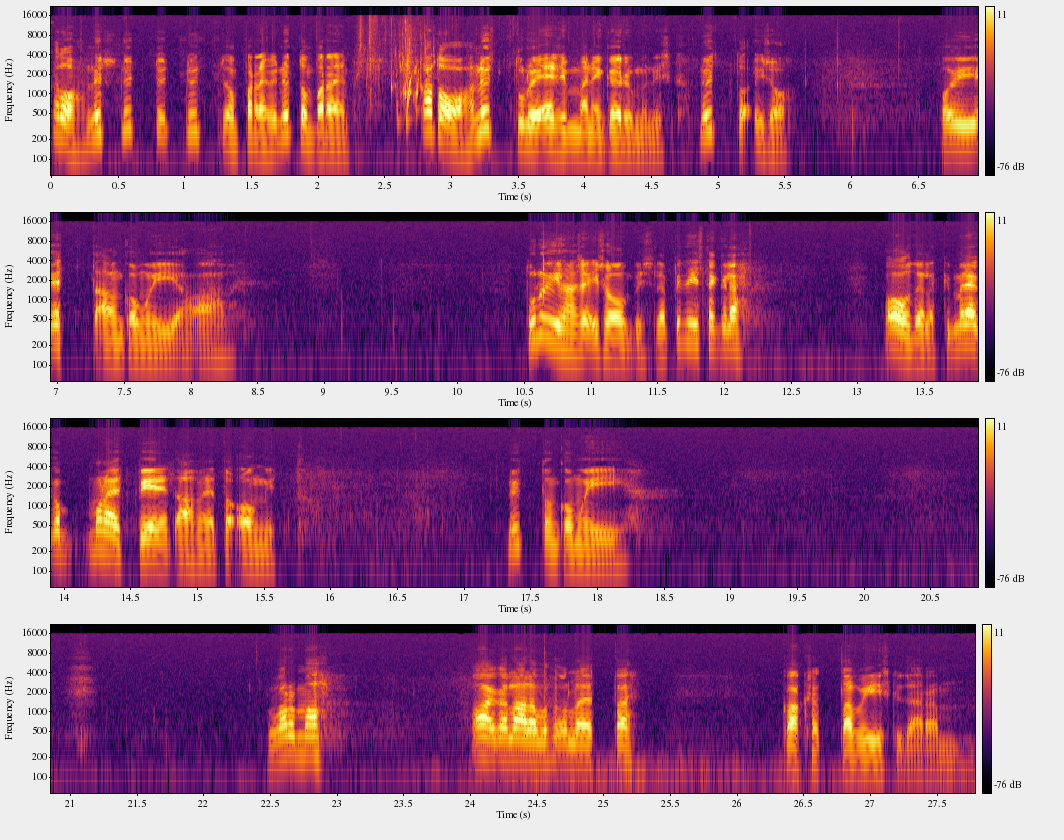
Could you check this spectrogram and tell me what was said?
Kato, nyt, nyt, nyt, nyt on parempi, nyt on parempi. Katohan, nyt tuli ensimmäinen körmyniska. Nyt on iso. Oi että on komia ahve. Tuli ihan se isompi, sillä piti sitä kyllä Outellekin. Melko monet pienet ahvenet on ongittu. Nyt on komia. Varmaan aika lailla voisi olla jotain 250 rammaa.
